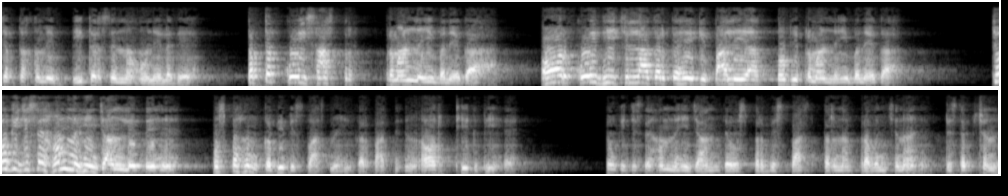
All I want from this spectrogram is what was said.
जब तक हमें भीतर से न होने लगे, तब तक कोई शास्त्र प्रमाण नहीं बनेगा। और कोई भी चिल्ला कर कहे कि पा लिया तो भी प्रमाण नहीं बनेगा। क्योंकि जिसे हम नहीं जान लेते हैं, उस पर हम कभी विश्वास नहीं कर पाते हैं, और ठीक भी है। क्योंकि जिसे हम नहीं जानते, उस पर विश्वास करना प्रवंचना है रिसेप्शन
